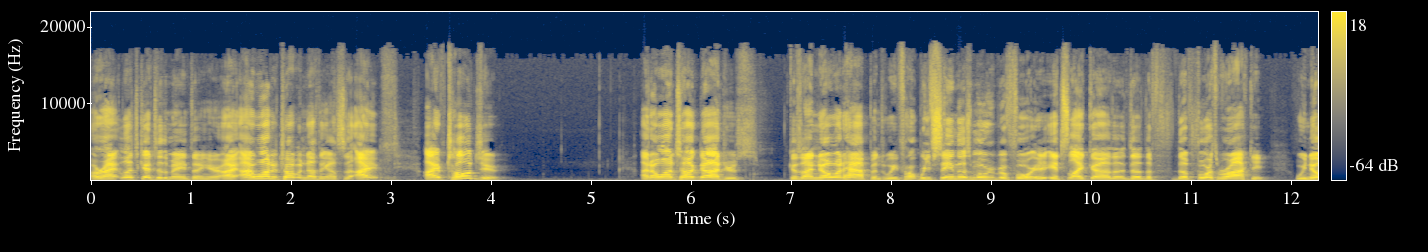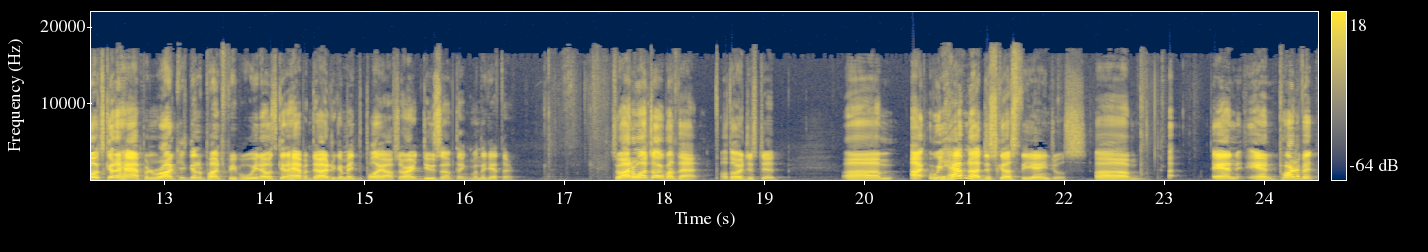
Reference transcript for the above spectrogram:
All right, let's get to the main thing here. I, I want to talk about nothing else. I I've told you. I don't want to talk Dodgers because I know what happens. We've we've seen this movie before. It's like uh, the the the fourth Rocky. We know it's going to happen. Rocky's going to punch people. We know it's going to happen. Dodgers going to make the playoffs. All right, do something when they get there. So I don't want to talk about that, although I just did. Um, I, we have not discussed the Angels. Um, and and part of it,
